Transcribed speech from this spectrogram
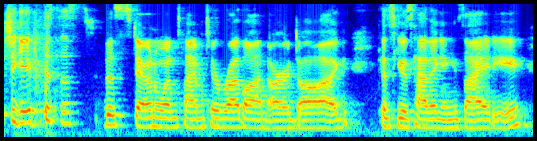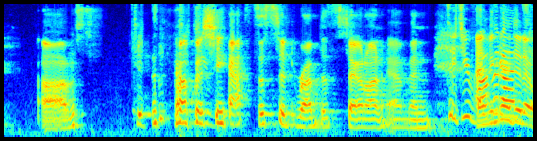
she gave us this this stone one time to rub on our dog because he was having anxiety. Um, So she asked us to rub the stone on him, and Did you I rub think it I did it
